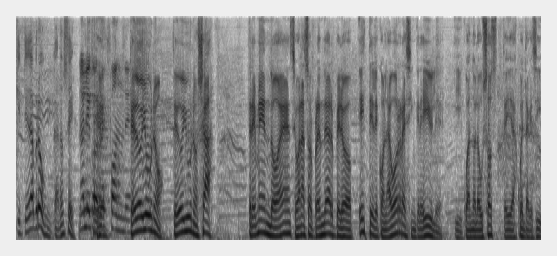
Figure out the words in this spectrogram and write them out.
que te da bronca, no sé. No le corresponde. Te doy uno, te doy uno ya. Tremendo, ¿eh? Se van a sorprender, pero este con la gorra es increíble. Y cuando la usó te das cuenta que sí.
